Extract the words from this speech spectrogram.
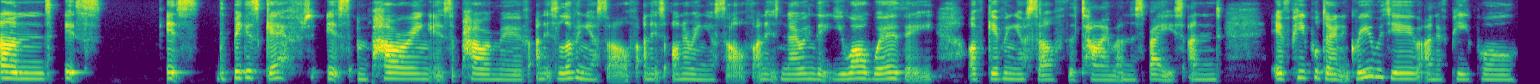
and it's it's the biggest gift. It's empowering it's a power move and it's loving yourself and it's honoring yourself and it's knowing that you are worthy of giving yourself the time and the space. And if people don't agree with you and if people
